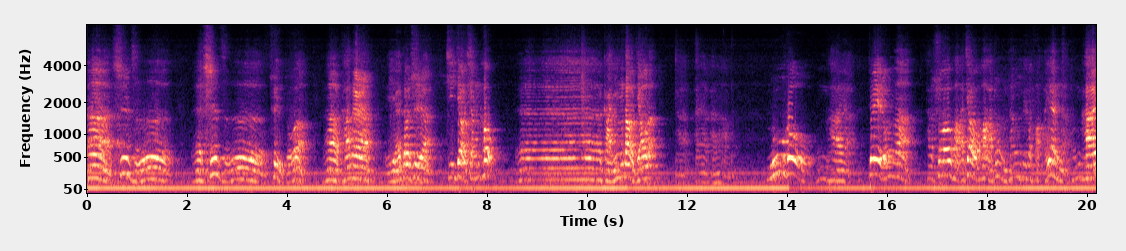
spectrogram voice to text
啊，师子呃狮子翠竹啊，啊他那儿也都是啊鸡叫相扣，呃，感应道交了啊，很很好，如够公开呀，这种啊。他说法教化众生，这个法院呢，公开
